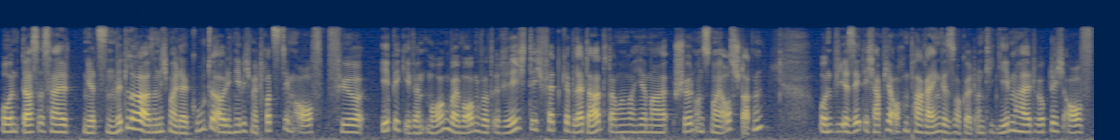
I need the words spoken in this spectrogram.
Und das ist halt jetzt ein mittlerer, also nicht mal der gute, aber den hebe ich mir trotzdem auf für Epic Event morgen, weil morgen wird richtig fett geblättert. Da wollen wir hier mal schön uns neu ausstatten. Und wie ihr seht, ich habe hier auch ein paar reingesockelt und die geben halt wirklich auf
